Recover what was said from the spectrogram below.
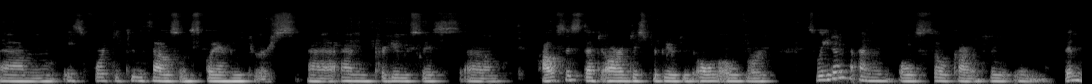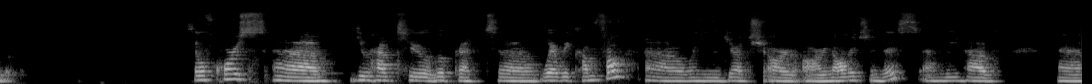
um, is 42,000 square meters uh, and produces um, houses that are distributed all over Sweden and also currently in Finland. So of course, uh, you have to look at uh, where we come from uh, when you judge our, our knowledge in this. And we have uh,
